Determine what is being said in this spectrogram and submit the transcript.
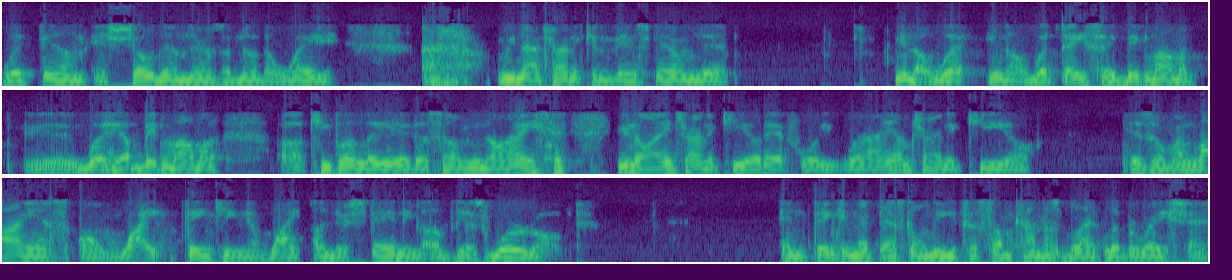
with them and show them there's another way. We're not trying to convince them that you know what you know what they say big mama uh, what help big mama uh keep her leg or something. You know i ain't you know i ain't trying to kill that for you. What i am trying to kill is a reliance on white thinking and white understanding of this world and thinking that that's going to lead to some kind of black liberation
